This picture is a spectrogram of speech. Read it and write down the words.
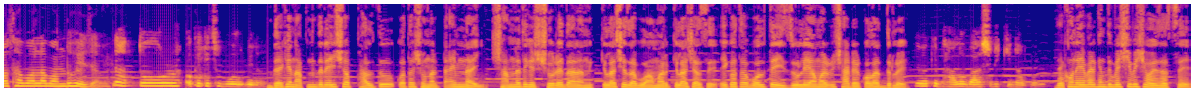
কথা বলা বন্ধ হয়ে যাবে। না তোর ওকে কিছু বলবি না। দেখেন আপনাদের এই সব ফালতু কথা শোনার টাইম নাই। সামনে থেকে সরে দাঁড়ান ক্লাসে যাব আমার ক্লাস আছে। এই কথা বলতেই জুলি আমার শার্টের কলার দিলে তুই আমাকে ভালোবাসবি কিনা বল? দেখুন, এবার কিন্তু বেশি বেশি হয়ে যাচ্ছে।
